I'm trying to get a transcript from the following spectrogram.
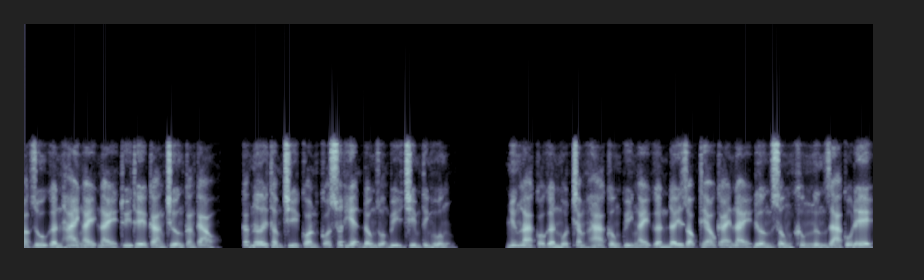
Mặc dù gần hai ngày này thủy thế càng trướng càng cao, các nơi thậm chí còn có xuất hiện đồng ruộng bị chìm tình huống. Nhưng là có gần 100 hà công quỷ ngày gần đây dọc theo cái này đường sông không ngừng ra cố đê,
